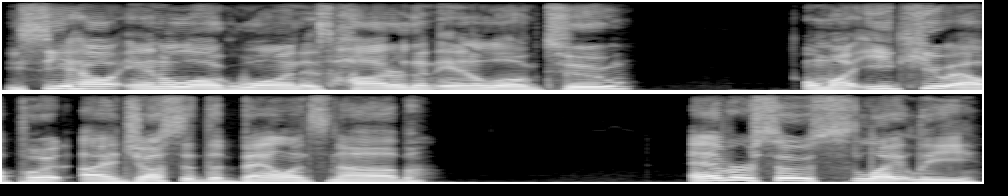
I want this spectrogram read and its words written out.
you see how analog 1 is hotter than analog 2? On my EQ output, I adjusted the balance knob ever so slightly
